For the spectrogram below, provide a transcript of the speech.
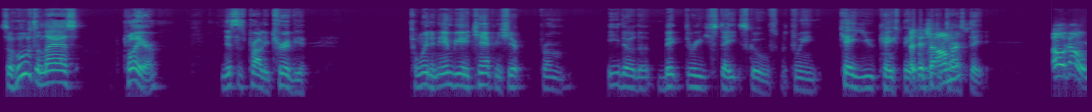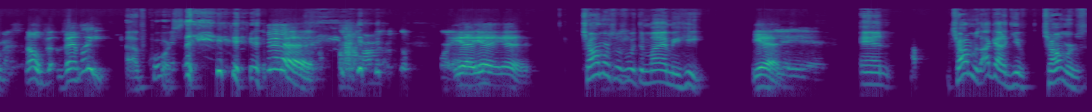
So who's the last player? this is probably trivia to win an NBA championship from either of the big three state schools between KU, K State, But the Chalmers? State. Oh no, no, VanVleet. Of course. Yeah, yeah, yeah, yeah, Chalmers was with the Miami Heat. yeah. Yeah, yeah. And Chalmers, I got to give Chalmers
